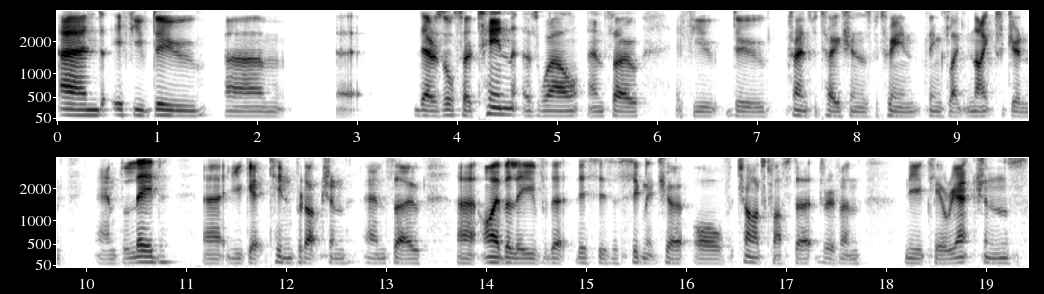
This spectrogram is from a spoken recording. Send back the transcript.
And if you do, um, uh, there's also tin as well. And so if you do transmutations between things like nitrogen and lead, uh, you get tin production. And so uh, I believe that this is a signature of charge cluster driven nuclear reactions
